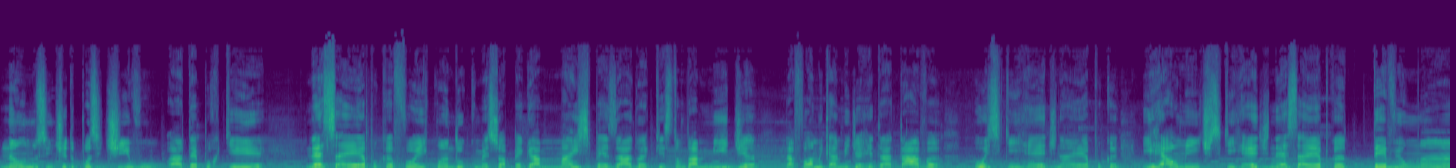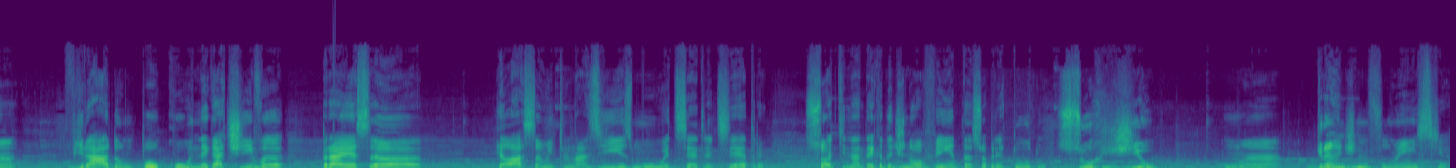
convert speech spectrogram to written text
não no sentido positivo, até porque Nessa época foi quando começou a pegar mais pesado a questão da mídia, da forma que a mídia retratava o skinhead na época, e realmente o skinhead nessa época teve uma virada um pouco negativa para essa relação entre o nazismo, etc, etc. Só que na década de 90, sobretudo, surgiu uma grande influência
